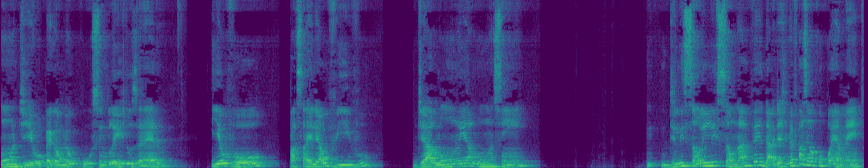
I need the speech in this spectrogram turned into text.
onde eu vou pegar o meu curso inglês do zero e eu vou passar ele ao vivo de aluno em aluno, assim, de lição em lição. Na verdade, a gente vai fazer um acompanhamento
